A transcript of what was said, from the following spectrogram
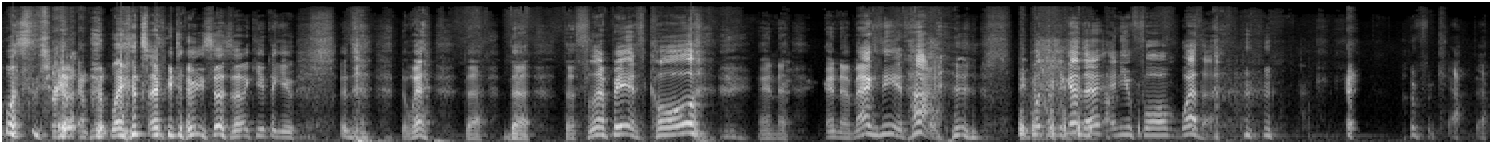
What's the joke? Lance? Every time he says that, I keep thinking the the the the, the Slurpee is cold and the, and the magazine is hot. you put them together and you form weather. I forgot that.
